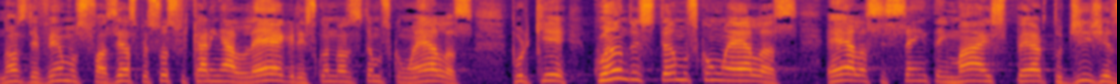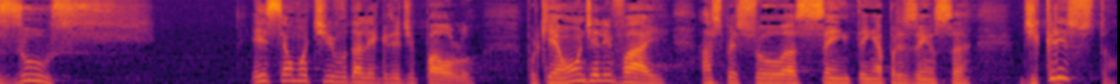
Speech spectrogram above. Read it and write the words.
Nós devemos fazer as pessoas ficarem alegres quando nós estamos com elas, porque quando estamos com elas, elas se sentem mais perto de Jesus. Esse é o motivo da alegria de Paulo porque onde ele vai, as pessoas sentem a presença de Cristo.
